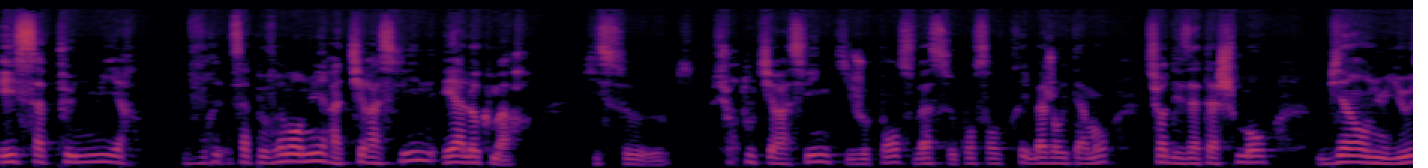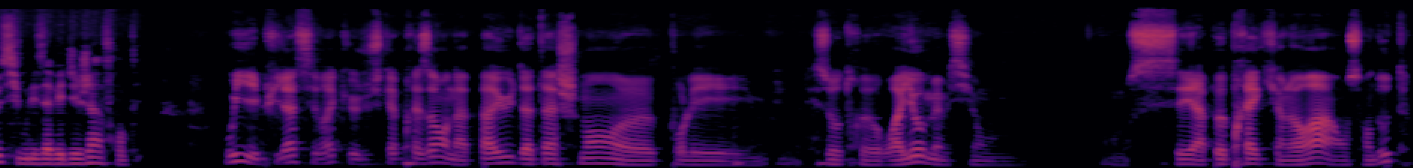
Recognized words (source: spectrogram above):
Et ça peut nuire, ça peut vraiment nuire à Tirasline et à Lokmar. qui se, surtout Tirasline, qui je pense va se concentrer majoritairement sur des attachements bien ennuyeux si vous les avez déjà affrontés. Oui, et puis là, c'est vrai que jusqu'à présent, on n'a pas eu d'attachement euh, pour les, autres royaumes, même si on, on sait à peu près qu'il y en aura, on s'en doute.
